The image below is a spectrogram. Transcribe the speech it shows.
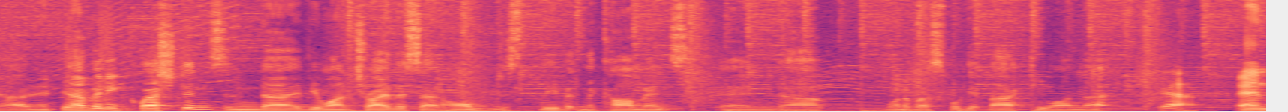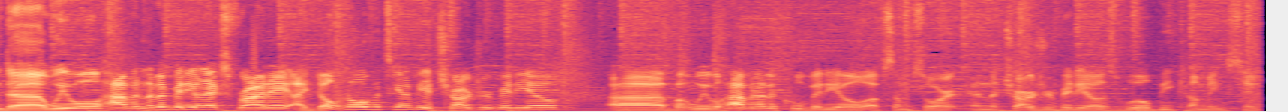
Yeah, and if you have any questions and uh, if you want to try this at home, just leave it in the comments and uh, one of us will get back to you on that. Yeah, and uh, we will have another video next Friday. I don't know if it's going to be a charger video, uh, but we will have another cool video of some sort, and the charger videos will be coming soon.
